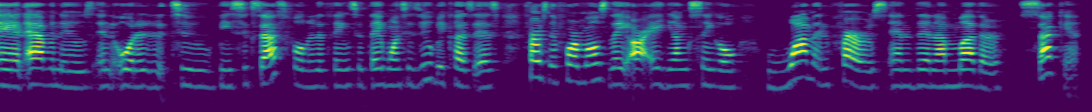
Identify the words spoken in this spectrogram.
and avenues in order to be successful in the things that they want to do because as first and foremost they are a young single woman first and then a mother second.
